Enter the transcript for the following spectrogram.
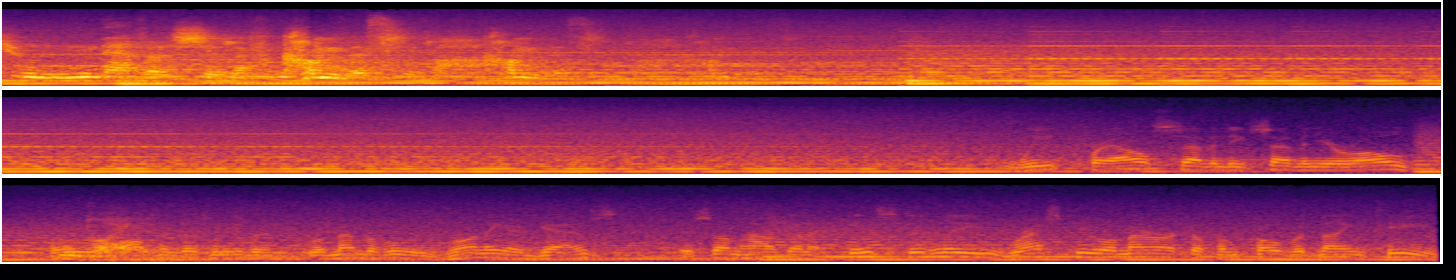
You never should have come this far. Come this far. Come this far. weak, frail 77-year-old who often doesn't even remember who he's running against is somehow going to instantly rescue America from COVID-19.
